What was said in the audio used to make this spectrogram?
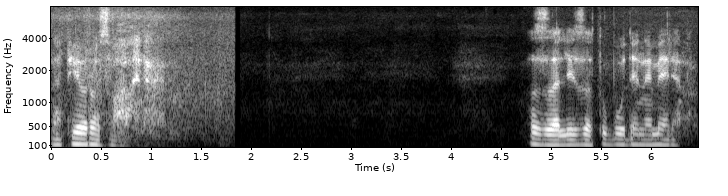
Напіврозвалена. Заліза тут буде немеряно.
